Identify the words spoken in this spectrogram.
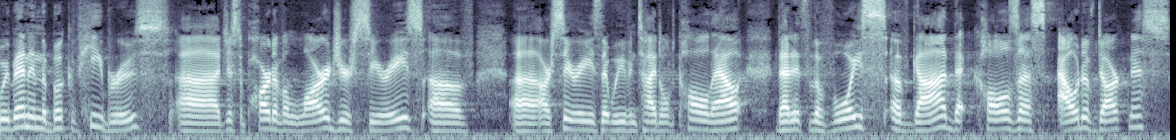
we've been in the book of Hebrews, uh, just a part of a larger series of uh, our series that we've entitled Called Out, that it's the voice of God that calls us out of darkness,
